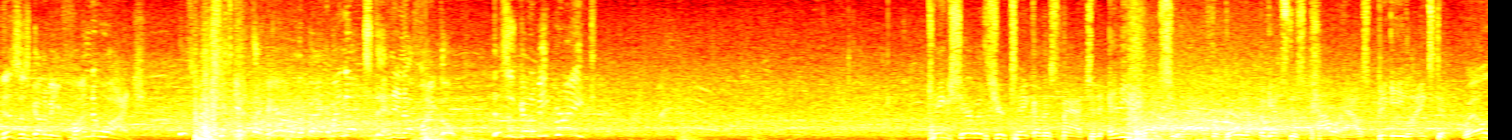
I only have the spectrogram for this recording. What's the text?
this is going to be fun to watch. This makes us get the hair on the back of my neck standing up, Michael. This is going to be great. King, share with us your take on this match and any advice you have for going up against this powerhouse, Big E Langston. Well,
